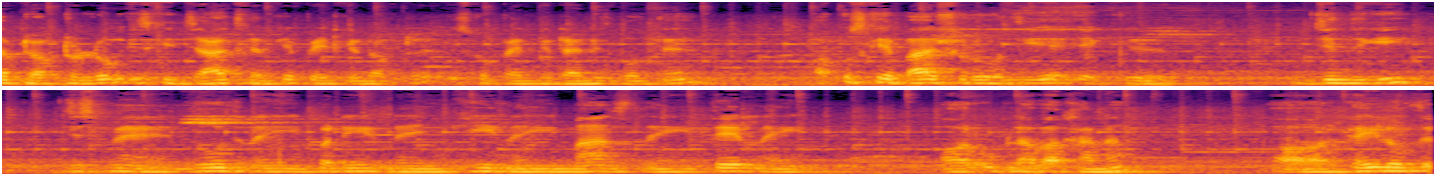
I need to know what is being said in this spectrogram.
तब डॉक्टर लोग इसकी जाँच करके पेट के डॉक्टर इसको पेनकिटाइटिस बोलते हैं। और उसके बाद शुरू होती है एक ज़िंदगी जिसमें दूध नहीं, पनीर नहीं, घी नहीं, मांस नहीं, तेल नहीं और हुआ खाना। और कई लोग तो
